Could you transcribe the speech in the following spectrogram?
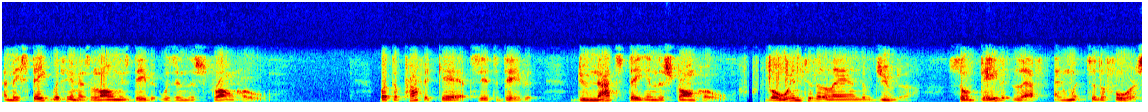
and they stayed with him as long as David was in the stronghold. But the prophet Gad said to David, Do not stay in the stronghold. Go into the land of Judah. So David left and went to the forest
